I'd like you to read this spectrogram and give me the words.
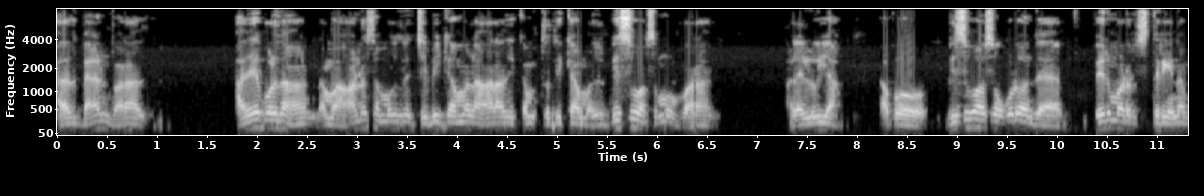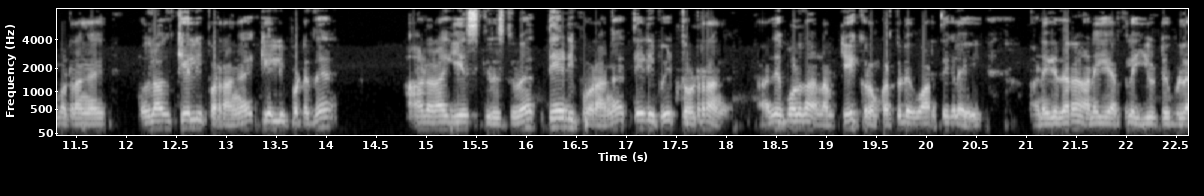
அதாவது பலன் வராது. அதே போலதான் நம்ம ஆண்டு சமூகத்தில் ஜெபிக்காமல் ஆராதிக்காமல் துதிக்காமல் விசுவாசமும் வராது. அல்லேலூயா அப்போ விசுவாசம் கூட அந்த பெருமாடர் ஸ்திரீ என்ன பண்றாங்க? முதலாவது கேள்விப்படுறாங்க. கேள்விப்பட்டதை ஆண்டவராக இயேசு கிறிஸ்துவ தேடி போறாங்க. தேடி போய் தொடர்றாங்க. அதே போலதான் நாம் கேட்கிறோம். கருத்துடைய வார்த்தைகளை அநேக தரம் அநேக இடத்துல யூடியூப்ல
